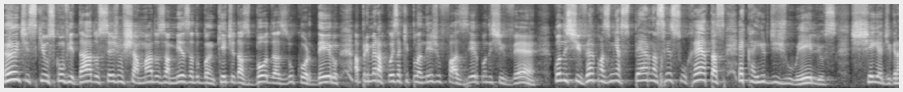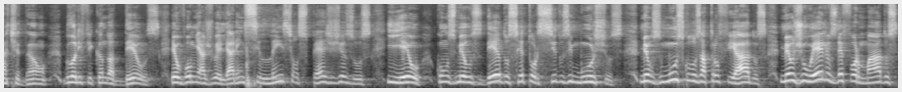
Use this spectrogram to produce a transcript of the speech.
Antes que os convidados sejam chamados à mesa do banquete das bodas do cordeiro, a primeira coisa que planejo fazer quando estiver, quando estiver com as minhas pernas ressurretas, é cair de joelhos, cheia de gratidão, glorificando a Deus. Eu vou me ajoelhar em silêncio aos pés de Jesus, e eu, com os meus dedos retorcidos e murchos, meus músculos atrofiados, meus joelhos deformados,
